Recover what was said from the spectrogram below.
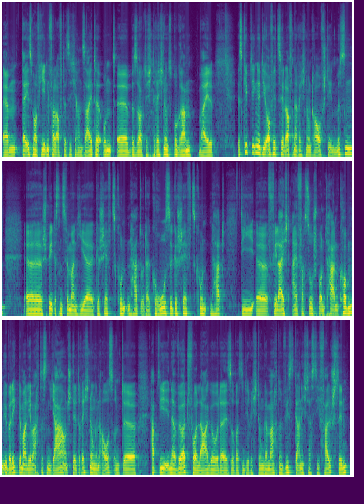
Ähm, da ist man auf jeden Fall auf der sicheren Seite und äh, besorgt euch ein Rechnungsprogramm, weil es gibt Dinge, die offiziell auf einer Rechnung draufstehen müssen. Äh, spätestens, wenn man hier Geschäftskunden hat oder große Geschäftskunden hat, die äh, vielleicht einfach so spontan kommen. Überlegt ihr mal, ihr macht das ein Jahr und stellt Rechnungen aus und äh, habt die in der Word-Vorlage oder sowas in die Richtung gemacht und wisst gar nicht, dass die falsch sind.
